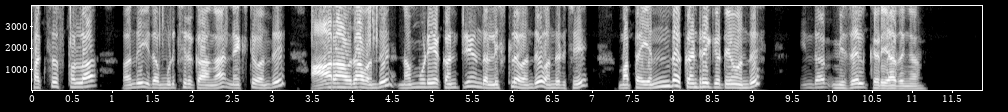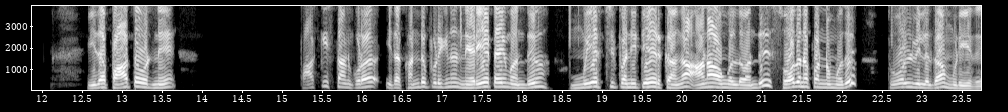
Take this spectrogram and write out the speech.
சக்சஸ்ஃபுல்லா வந்து இதை முடிச்சிருக்காங்க. நெக்ஸ்ட் வந்து ஆறாவதா வந்து நம்முடைய கண்ட்ரியும் இந்த லிஸ்ட்ல வந்து வந்துடுச்சு. மற்ற எந்த கண்ட்ரிக்கிட்டையும் வந்து இந்த மிசைல் கிடையாதுங்க. இதை பார்த்த உடனே பாகிஸ்தான் கூட இதை கண்டுபிடிக்கணும் நிறைய டைம் வந்து முயற்சி பண்ணிட்டே இருக்காங்க. ஆனால் அவங்களது வந்து சோதனை பண்ணும்போது தோல்வியில் தான் முடியுது.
